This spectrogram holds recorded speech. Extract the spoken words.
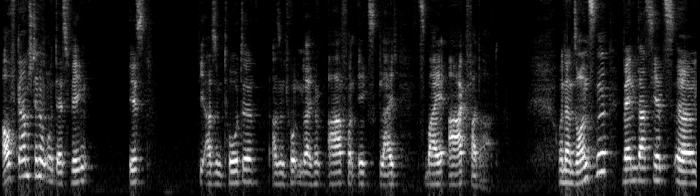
Aufgabenstellung und deswegen ist die Asymptote, Asymptotengleichung a von x gleich 2a Und ansonsten, wenn das jetzt ähm,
